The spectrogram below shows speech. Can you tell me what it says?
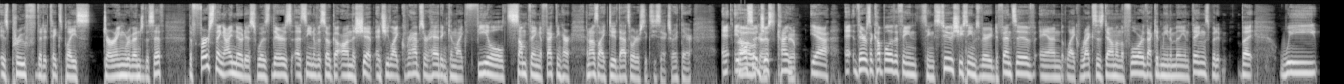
is proof that it takes place during Revenge of the Sith. The first thing I noticed was there's a scene of Ahsoka on the ship and she like grabs her head and can like feel something affecting her. And I was like, dude, that's Order 66 right there. And it Oh, also okay. just kind Yep. Yeah, Eh, there's a couple other things things too. She seems very defensive, and like Rex is down on the floor. That could mean a million things, but it, but we,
